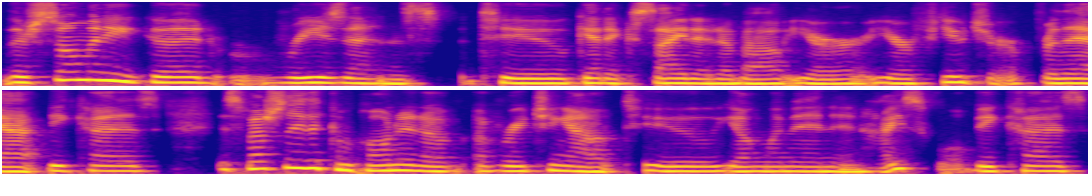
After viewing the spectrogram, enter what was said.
there's so many good reasons to get excited about your your future for that because especially the component of, of reaching out to young women in high school because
